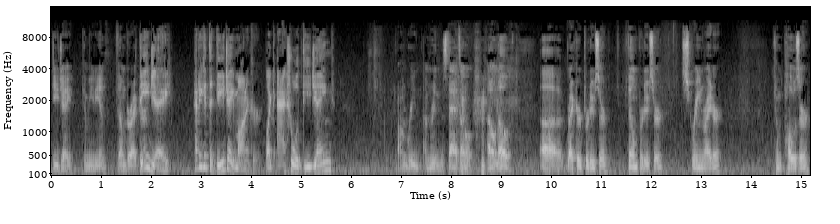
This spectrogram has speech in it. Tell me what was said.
DJ, comedian, film director. DJ? How do you get the DJ moniker? Like actual DJing? I'm reading. I'm reading the stats. I don't. I don't know. Uh, record producer, film producer, screenwriter, composer,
